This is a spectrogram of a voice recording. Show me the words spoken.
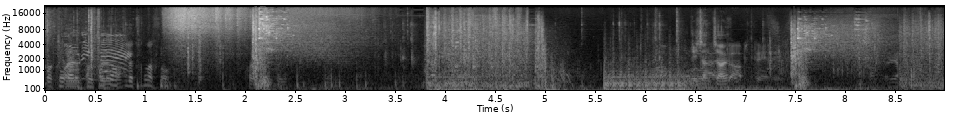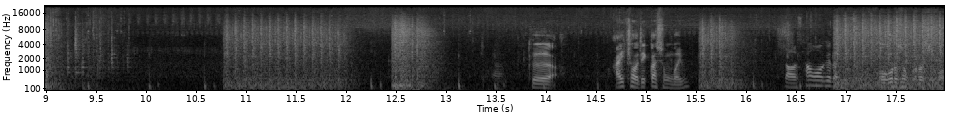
그 계단 걸렸다, 그 설정. 한대 쳐놨어. 걸려, 걸려. 리전 짤. Stop standing. 그, 아이큐 어디까지 온 거임? 나 있어. 어그로 좀 끌어주고.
